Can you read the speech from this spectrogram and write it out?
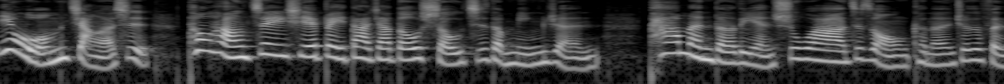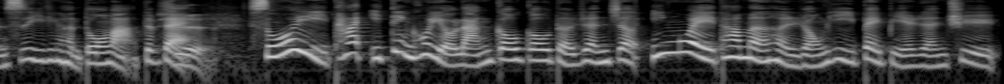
因为我们讲的是，通常这一些被大家都熟知的名人。他们的脸书啊，这种可能就是粉丝一定很多嘛，对不对？所以他一定会有蓝勾勾的认证，因为他们很容易被别人去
